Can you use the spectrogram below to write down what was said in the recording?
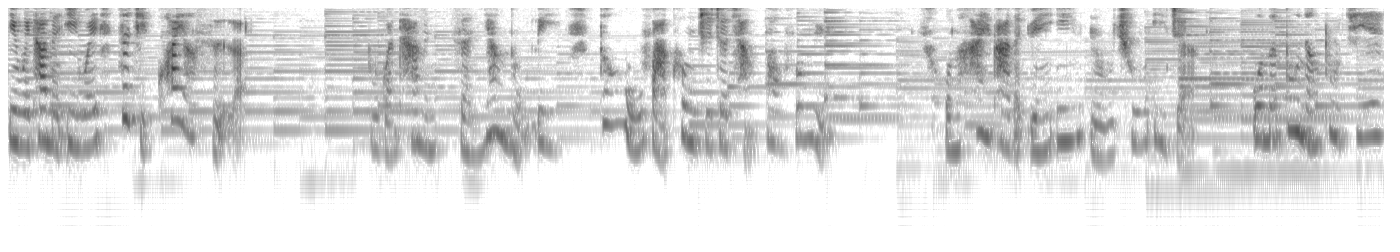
因为他们以为自己快要死了。”不管他们怎样努力，都无法控制这场暴风雨。我们害怕的原因如出一辙，我们不能不接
